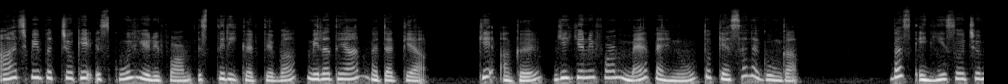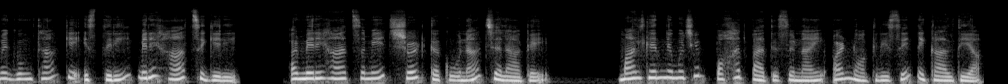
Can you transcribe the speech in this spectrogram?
आज भी बच्चों के स्कूल यूनिफॉर्म इस्त्री करते वक्त मेरा ध्यान भटक गया कि अगर ये यूनिफॉर्म मैं पहनूं तो कैसा लगूँगा। बस इन्हीं सोचों में गुम था कि स्त्री मेरे हाथ से गिरी और मेरे हाथ समेत शर्ट का कोना चला गई। मालकिन ने मुझे बहुत बातें सुनाई और नौकरी से निकाल दिया।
